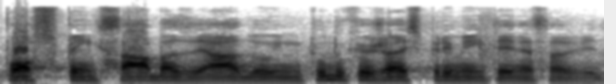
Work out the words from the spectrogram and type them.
posso pensar baseado em tudo que eu já experimentei nessa vida.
